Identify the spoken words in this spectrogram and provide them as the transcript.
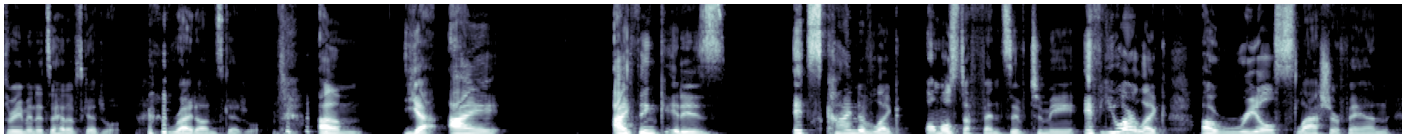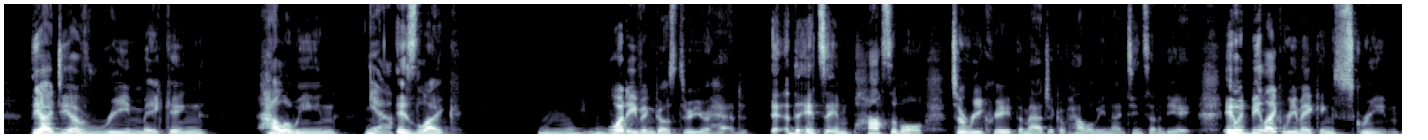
Three minutes ahead of schedule, right on schedule. Um, yeah, I, I think it is. It's kind of like almost offensive to me if you are like a real slasher fan. The idea of remaking Halloween yeah. is like what even goes through your head it's impossible to recreate the magic of halloween 1978 it would be like remaking scream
